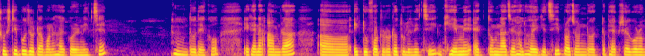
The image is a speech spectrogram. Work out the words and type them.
ষষ্ঠী পুজোটা মনে হয় করে নিচ্ছে। তো দেখো, এখানে আমরা একটু ফটো টটো তুলে নিচ্ছি। ঘেমে একদম নাজেহাল হয়ে গেছি, প্রচণ্ড একটা ভ্যাবসা গরম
